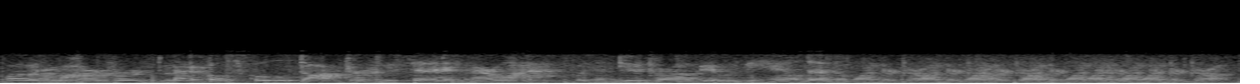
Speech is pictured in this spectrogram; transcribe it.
quote from a Harvard Medical School doctor who said if marijuana was a new drug, it would be hailed as a wonder drug. Wonder, wonder, wonder, wonder, wonder, wonder, wonder drug.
